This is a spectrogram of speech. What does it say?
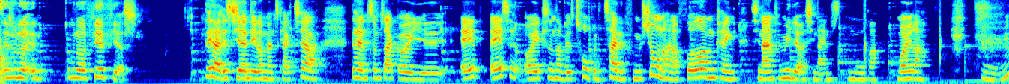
til 184. Det her, det siger en del om hans karakter, da han som sagt går i øh, Ate, og ikke sådan har ved tro på de tegn informationer, han har fået omkring sin egen familie og sin egen mora, Moira. Mm-hmm.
